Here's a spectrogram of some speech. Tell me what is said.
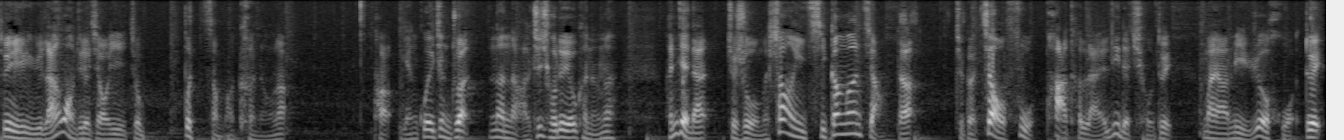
所以与篮网队的交易就不怎么可能了。好，言归正传，那哪支球队有可能呢？很简单，就是我们上一期刚刚讲的这个教父帕特莱利的球队——迈阿密热火队。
